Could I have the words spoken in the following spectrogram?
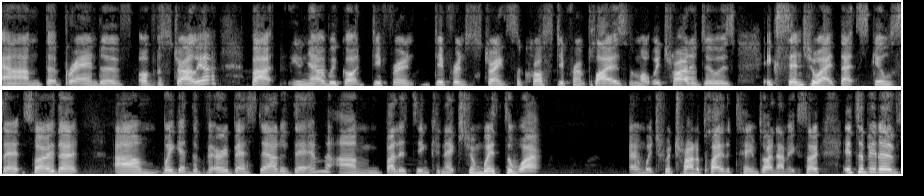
um, the brand of, of Australia. But you know, we've got different different strengths across different players, and what we try to do is accentuate that skill set so that um, we get the very best out of them. Um, but it's in connection with the way in which we're trying to play the team dynamic. So it's a bit of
